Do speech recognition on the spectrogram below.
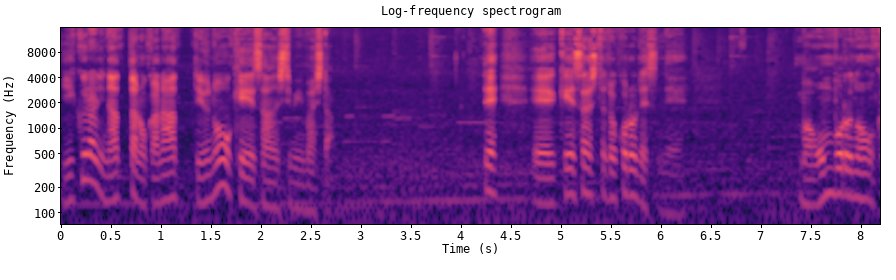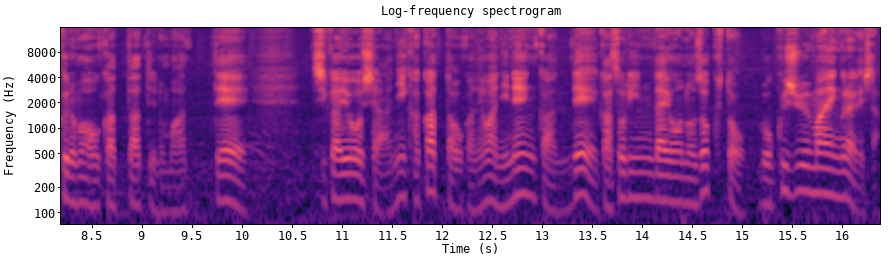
いくらになったのかなっていうのを計算してみました。で、えー、計算したところですねまあオンボロの車を買ったっていうのもあって自家用車にかかったお金は2年間でガソリン代を除くと60万円ぐらいでした。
